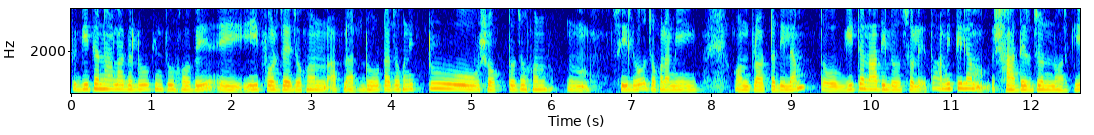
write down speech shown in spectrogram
তো ঘিটা না লাগালেও কিন্তু হবে। এই এই পর্যায়ে যখন আপনার ডোটা যখন একটু শক্ত যখন ছিল, যখন আমি কর্নফ্লাওয়ারটা দিলাম, তো ঘিটা না দিলেও চলে। তো আমি দিলাম স্বাদের জন্য আর কি।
